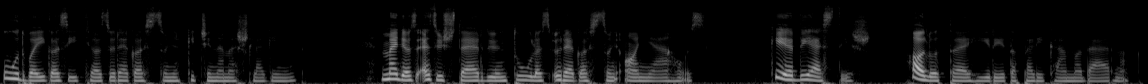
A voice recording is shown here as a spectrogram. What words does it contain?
Útba igazítja az öregasszony a kicsi nemes legényt. Megy az ezüsterdőn túl az öregasszony anyjához. Kérdi ezt is. Hallotta-e hírét a pelikán madárnak?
